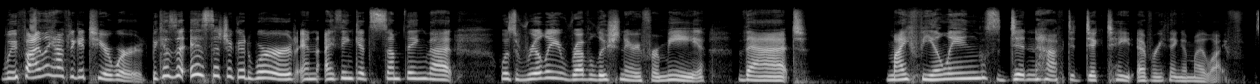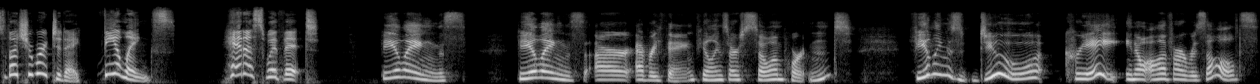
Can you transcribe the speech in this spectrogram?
We finally have to get to your word because it is such a good word. And I think it's something that was really revolutionary for me that my feelings didn't have to dictate everything in my life. So that's your word today. Feelings. Hit us with it. Feelings. Feelings are everything. Feelings are so important. Feelings do create, you know, all of our results,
